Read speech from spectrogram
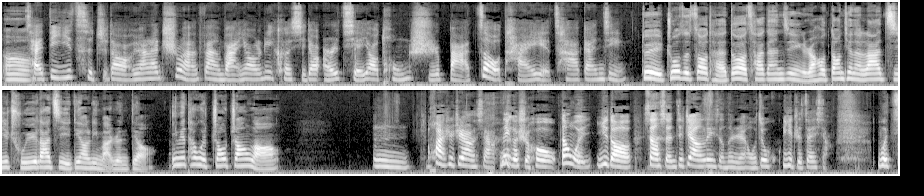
嗯，才第一次知道，原来吃完饭碗要立刻洗掉，而且要同时把灶台也擦干净。对，桌子、灶台都要擦干净，然后当天的垃圾、厨余垃圾一定要立马扔掉，因为它会招蟑螂。嗯，话是这样想。那个时候，当我遇到像玄机这样类型的人，我就一直在想，我记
